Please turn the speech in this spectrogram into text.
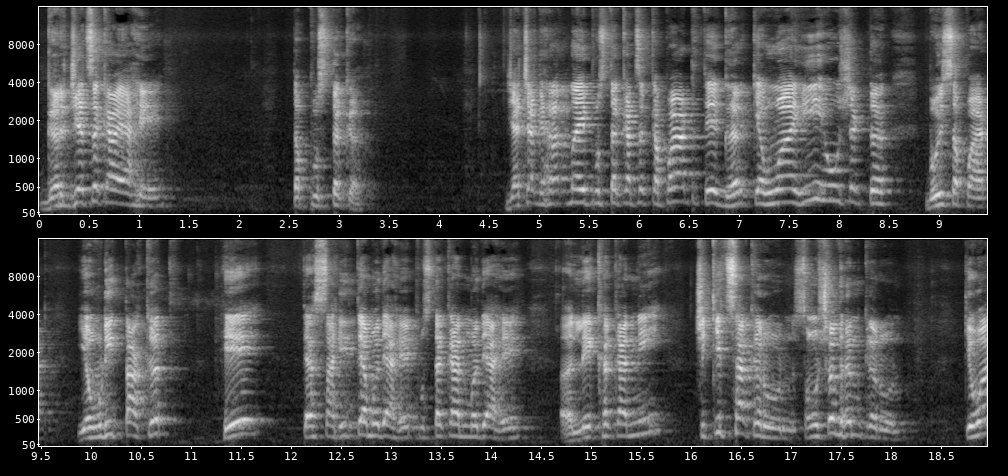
गरजेचं काय आहे? तर पुस्तकं. ज्याच्या घरात नाही पुस्तकाचं कपाट ते घर केव्हाही होऊ शकतं. भुईसपाट एवढी ताकद हे त्या साहित्यामध्ये आहे पुस्तकांमध्ये आहे. लेखकांनी चिकित्सा करून संशोधन करून किंवा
